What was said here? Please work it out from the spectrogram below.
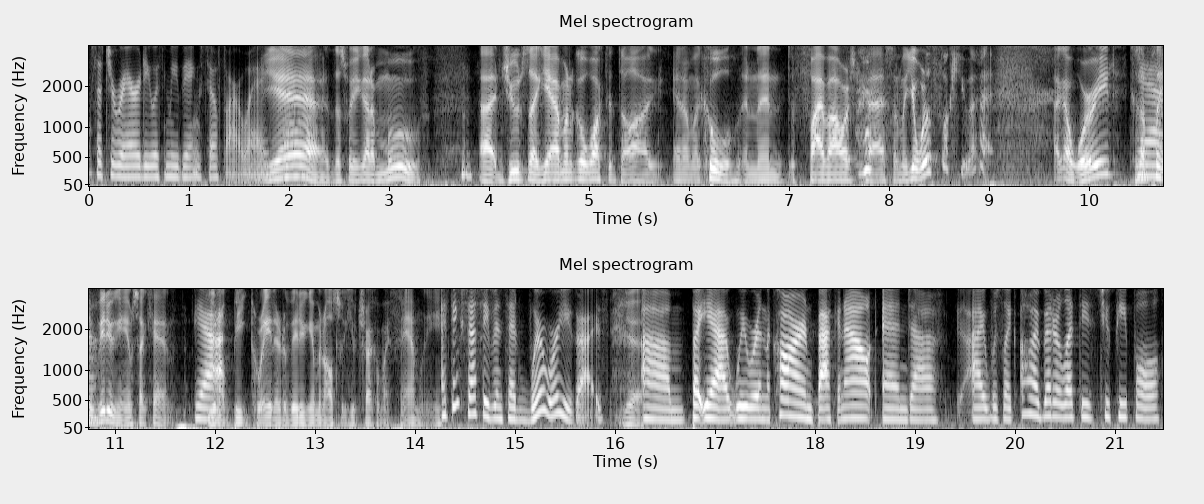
such a rarity with me being so far away. so- Yeah, that's why you got to move. Uh, Jude's like, yeah, I'm gonna go walk the dog, and I'm like, cool. And then five hours pass. and I'm like, yo, where the fuck you at? I got worried because I'm playing video games. I can't, Yeah. you know, be great at a video game and also keep track of my family. I think Seth even said, "Where were you guys?" Yeah. Um, but yeah, we were in the car and backing out, and uh, I was like, "Oh, I better let these two people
